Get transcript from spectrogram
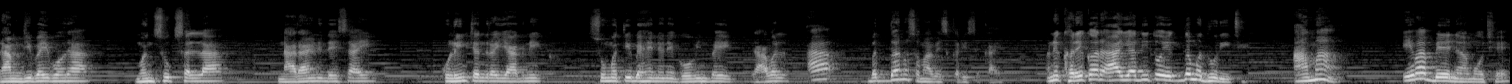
રામજીભાઈ વોરા, મનસુખ સલ્લા, નારાયણ દેસાઈ, કુલિનચંદ્ર યાજ્ઞિક, સુમતીબહેન અને ગોવિંદભાઈ રાવલ આ બધાનો સમાવેશ કરી શકાય. અને ખરેખર આ યાદી તો એકદમ અધૂરી છે. આમાં એવા બે નામો છે,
